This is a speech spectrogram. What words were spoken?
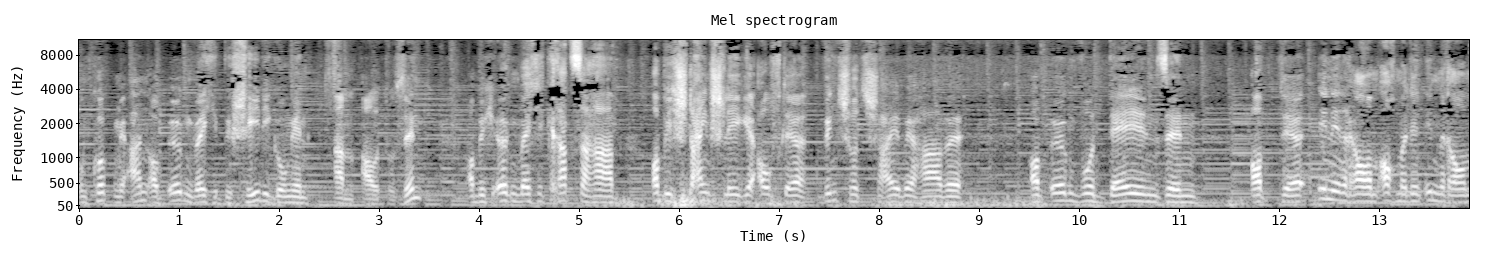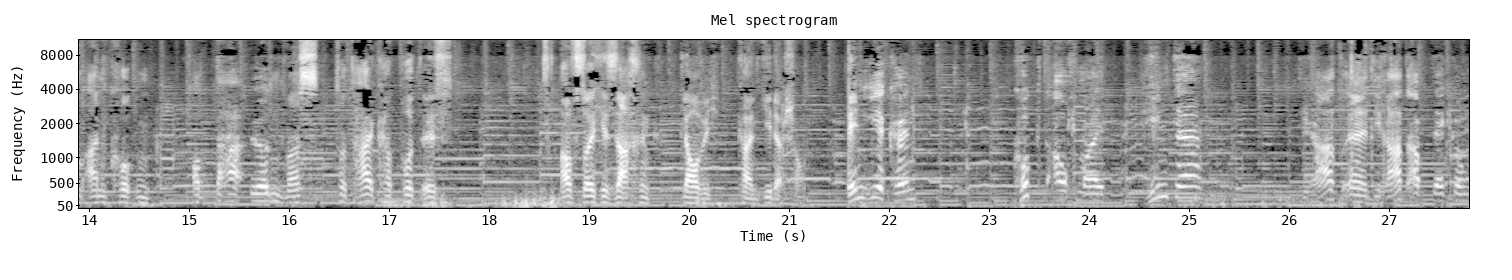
und gucke mir an, ob irgendwelche Beschädigungen am Auto sind, ob ich irgendwelche Kratzer habe, ob ich Steinschläge auf der Windschutzscheibe habe, ob irgendwo Dellen sind, ob der Innenraum, auch mal den Innenraum angucken, ob da irgendwas total kaputt ist. Auf solche Sachen, glaube ich, kann jeder schauen. Wenn ihr könnt, guckt auch mal hinter die, Rad, äh, die Radabdeckung.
